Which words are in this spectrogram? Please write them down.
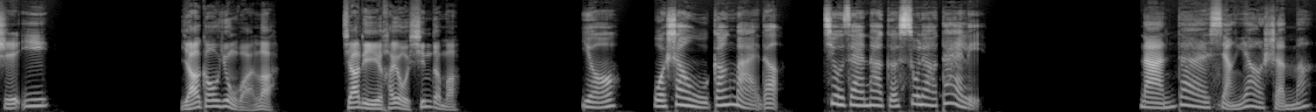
十一，牙膏用完了，家里还有新的吗？有，我上午刚买的，就在那个塑料袋里。男的想要什么？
